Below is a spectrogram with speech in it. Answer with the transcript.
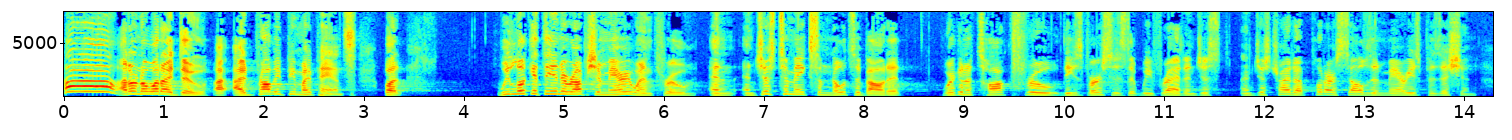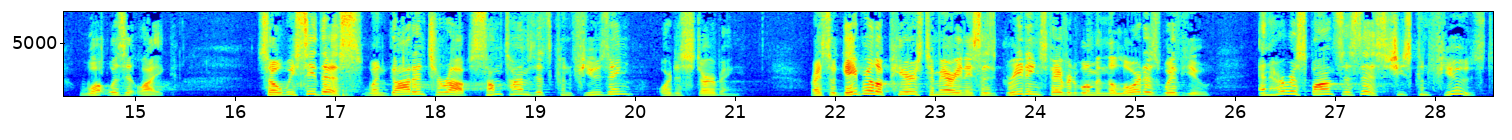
ah, I don't know what I'd do. I, would probably pee my pants. But we look at the interruption Mary went through, and, and just to make some notes about it, we're going to talk through these verses that we've read and just, and just try to put ourselves in Mary's position. What was it like? So we see this when God interrupts, sometimes it's confusing or disturbing. Right? So Gabriel appears to Mary and he says, Greetings, favored woman, the Lord is with you. And her response is this she's confused,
